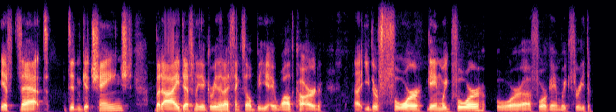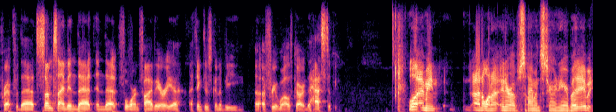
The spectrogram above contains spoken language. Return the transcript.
if that didn't get changed. But I definitely agree that I think there'll be a wild card. Uh, either for game week four or uh, for game week three to prep for that. Sometime in that in that four and five area, I think there's going to be a free wild card. There has to be. Well, I mean, I don't want to interrupt Simon's turn here, but it,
